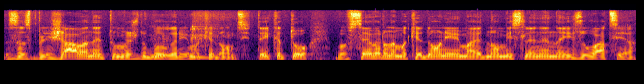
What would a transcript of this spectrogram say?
за сближаването между българи и македонци. Тъй като в Северна Македония има едно мислене на изолация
